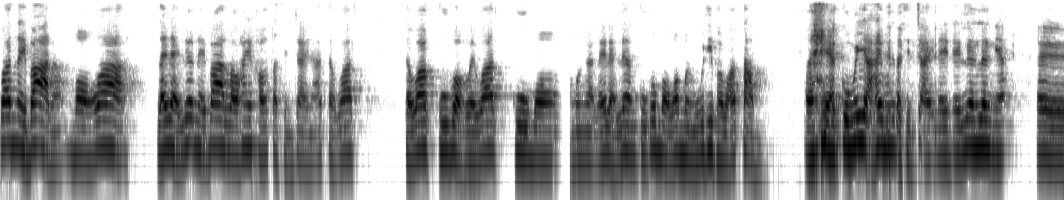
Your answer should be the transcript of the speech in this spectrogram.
ว่าในบ้านอะมองว่าหลาย ๆ เรื่องในบ้านเราให้เขาตัดสินใจนะ แต่ว่าแต่ว่ากูบอกเลยว่ากูมองมึงอะหลาย ๆ เรื่องกูก็มองว่ามึงวุฒิภาวะต่ำอะไรเงี้ยกูไม่อยากให้มึงตัดสินใจในในเรื่องเรื่องเนี้ยเออ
